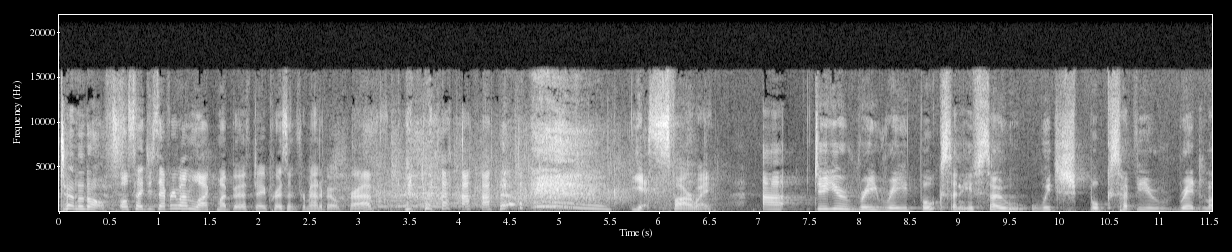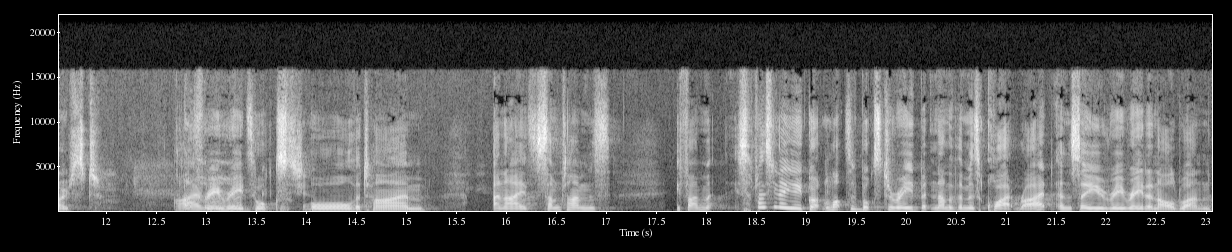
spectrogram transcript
turn it off. Also, does everyone like my birthday present from Annabel Crabb? yes, far away. Uh, do you reread books? And if so, which books have you read most? I Often. reread That's a good books all the time. And I sometimes, if I'm, sometimes, you know, you've got lots of books to read, but none of them is quite right. And so you reread an old one.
